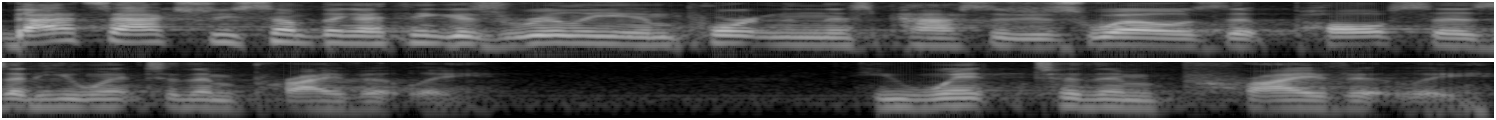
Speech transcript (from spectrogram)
that's actually something I think is really important in this passage as well, is that Paul says that he went to them privately. He went to them privately.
